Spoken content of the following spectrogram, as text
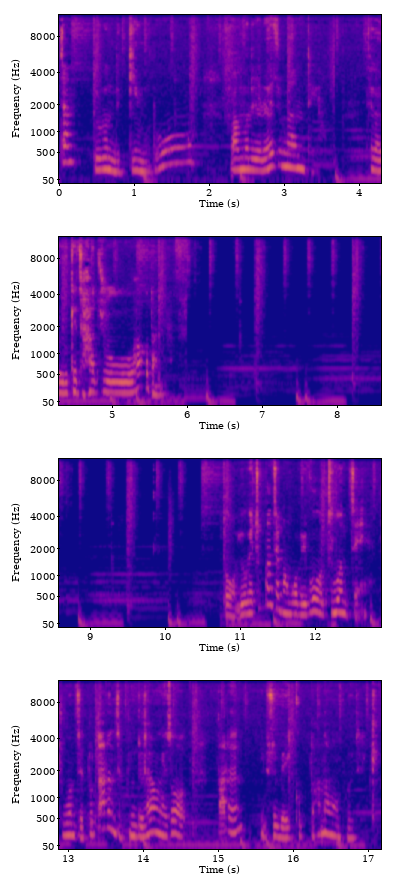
짠! 이런 느낌으로 마무리를 해주면 돼요. 제가 이렇게 자주 하고 다녀요. 또 이게 첫 번째 방법이고 두 번째, 두 번째 또 다른 제품들 사용해서 다른 입술 메이크업도 하나만 보여드릴게요.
